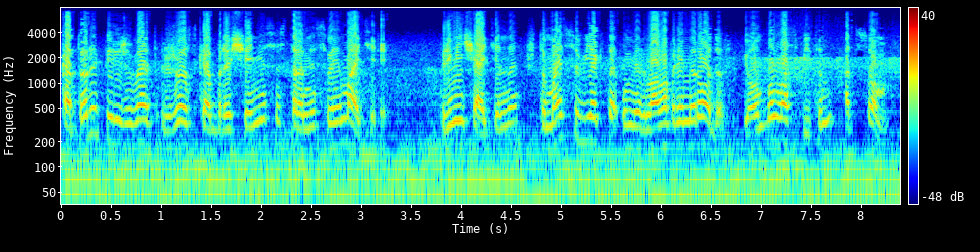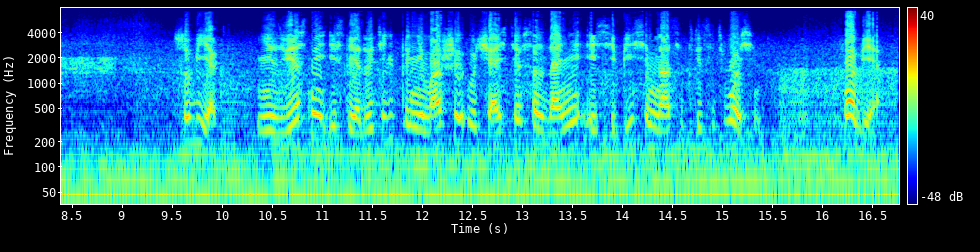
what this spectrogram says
которые переживает жесткое обращение со стороны своей матери. Примечательно, что мать субъекта умерла во время родов, и он был воспитан отцом. Субъект. Неизвестный исследователь, принимавший участие в создании SCP-1738. Фобия.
